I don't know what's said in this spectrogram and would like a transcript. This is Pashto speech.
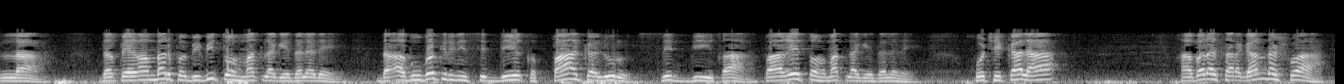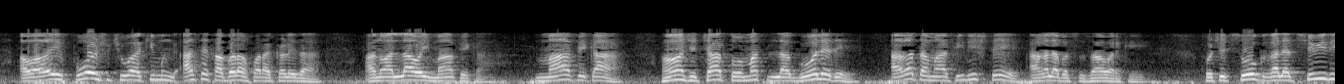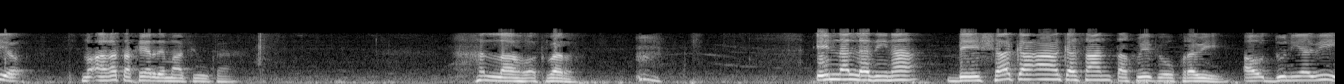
الله د پیغمبر په بیبي تهمت لګیدل دی د ابوبکر صدیق پاک لور صدیقه پاغه تهمت لګیدل دی خو چې کلا خبره سرګند شو او هغه پوښ چې واکې مونږ اسه خبره خورا کړې ده انو الله وای معافه کا معافه کا ها چې چا تومت لګولې ده هغه ته معافي نشته هغه لا بس سزا ورکي خو چې څوک غلط شوی دی نو هغه ته خیر ده معافي وکا الله اکبر ان الذين بشکا کسان تخویف اخروی او دنیوی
